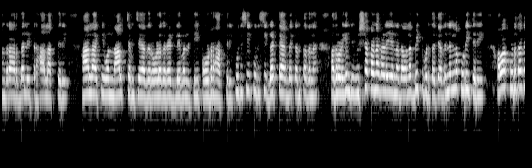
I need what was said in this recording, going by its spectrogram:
ಅಂದ್ರೆ ಅರ್ಧ ಲೀಟ್ರ್ ಹಾಲು ಹಾಕ್ತೀರಿ. ಹಾಲು ಹಾಕಿ ಒಂದು ನಾಲ್ಕು ಚಮಚೆ ಅದರೊಳಗೆ ರೆಡ್ ಲೇಬಲ್ ಟೀ ಪೌಡರ್ ಹಾಕ್ತೀರಿ. ಕುದಿಸಿ ಕುದಿಸಿ ಗಟ್ಟಿ ಆಗ್ಬೇಕಂತ ಅದನ್ನ ಅದರೊಳಗಿಂದ ವಿಷ ಕಣಗಳು ಏನದವಲ್ಲ ಬಿಟ್ಟು ಬಿಡ್ತೈತಿ ಅದನ್ನೆಲ್ಲ ಕುಡಿತೀರಿ. ಅವಾಗ ಕುಡಿದಾಗ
